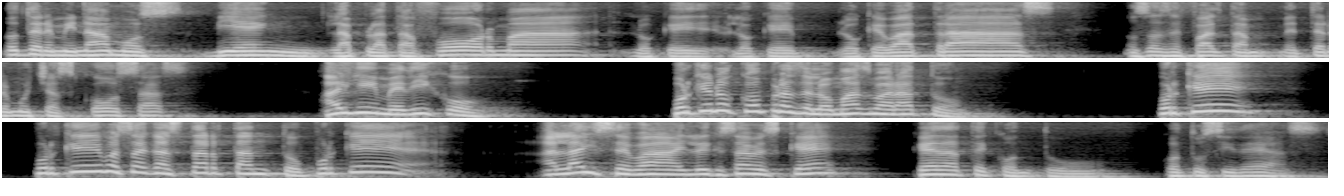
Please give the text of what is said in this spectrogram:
No terminamos bien la plataforma, lo que, lo, que, lo que va atrás, nos hace falta meter muchas cosas. Alguien me dijo, ¿por qué no compras de lo más barato? ¿Por qué? ¿Por qué vas a gastar tanto? ¿Por qué Alay se va? Y le dije, ¿sabes qué? Quédate con, tu, con tus ideas.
